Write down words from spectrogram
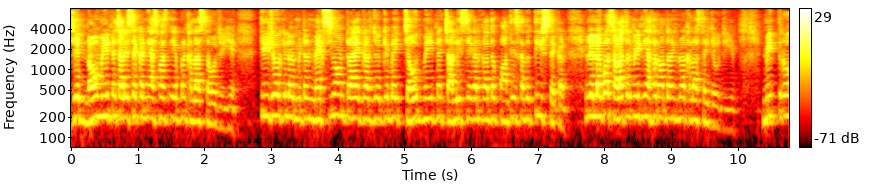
જે નવ મિનિટને ચાલીસ સેકન્ડની આસપાસ એ પણ ખલાસ થવો જોઈએ. ત્રીજો કિલોમીટર, મેક્સિમમ ટ્રાય કરજો કે ભાઈ ચૌદ મિનિટને ચાલીસ સેકન્ડ કાં તો પાંત્રીસ કાં તો ત્રીસ સેકન્ડ. એટલે લગભગ સાડા ચાર મિનિટની આસપાસ ત્રણ કિલોમીટર ખલાસ થઈ જવું જોઈએ. મિત્રો,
